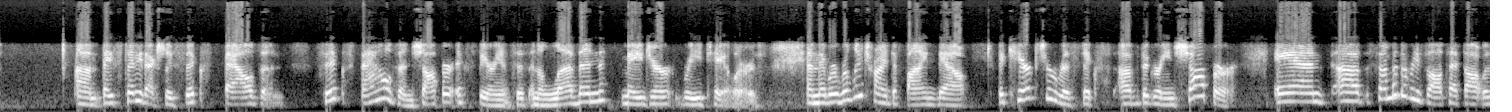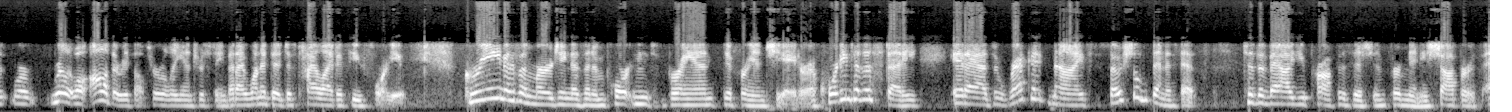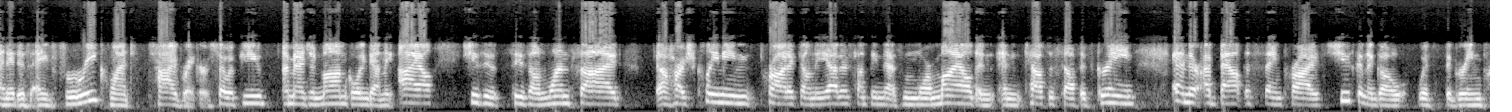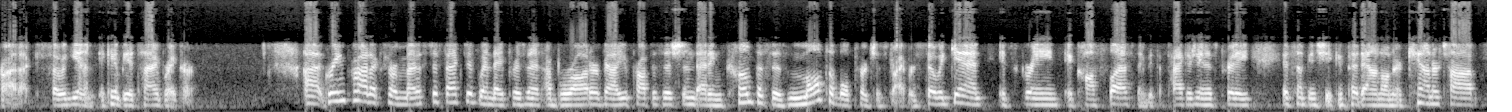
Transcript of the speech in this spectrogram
Um, they studied actually 6,000 6,000 shopper experiences in 11 major retailers. And they were really trying to find out the characteristics of the green shopper. And uh, some of the results I thought was, were really, well, all of the results were really interesting, but I wanted to just highlight a few for you. Green is emerging as an important brand differentiator. According to the study, it adds recognized social benefits to the value proposition for many shoppers, and it is a frequent tiebreaker. So if you imagine mom going down the aisle, she sees on one side a harsh cleaning product on the other, something that's more mild and, and tells herself it's green, and they're about the same price, she's going to go with the green product. So again, it can be a tiebreaker. Uh, green products are most effective when they present a broader value proposition that encompasses multiple purchase drivers. So again, it's green, it costs less, maybe the packaging is pretty, it's something she can put down on her countertop.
